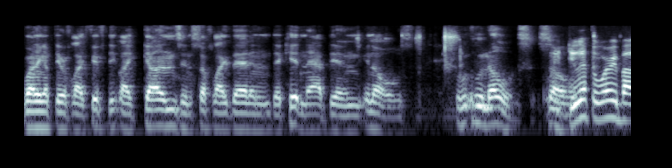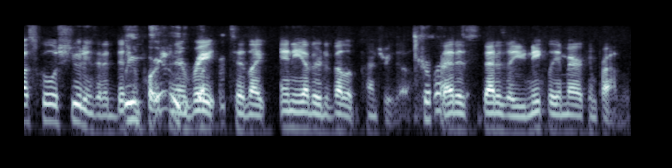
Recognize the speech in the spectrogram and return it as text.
running up there with like 50 like guns and stuff like that, and they're kidnapped and you know who, who knows. So we do have to worry about school shootings at a disproportionate rate to like any other developed country though. Correct. That is that is a uniquely American problem.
